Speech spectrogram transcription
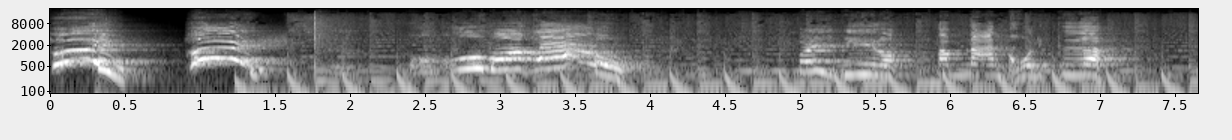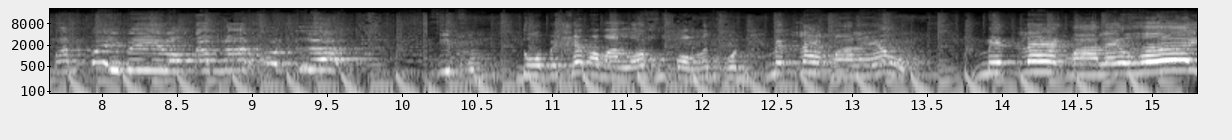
เฮ้ย เฮ้ยกูบอกแล้ว ไม่มีหรอกตำนานคนเกลือ มันไม่มีหรอกตำนานคนเกลือ นี่ผมโดนไปแค่ประมาณร้อยคูปองแล้วทุกคน เม็ดแรกมาแล้ว เม็ดแรกมาแล้วเฮ้ย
